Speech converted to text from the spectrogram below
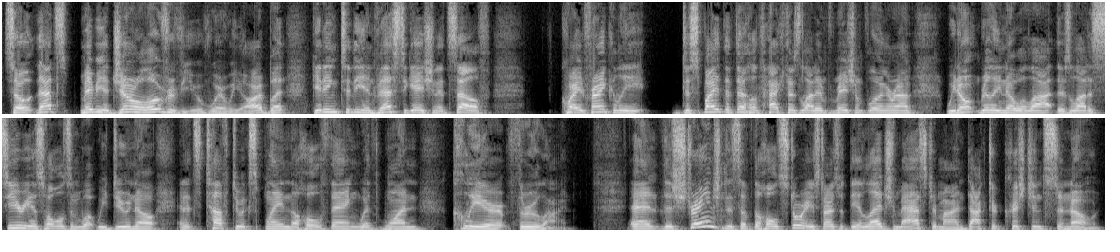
So that's maybe a general overview of where we are, but getting to the investigation itself, quite frankly, despite the fact there's a lot of information flowing around, we don't really know a lot. There's a lot of serious holes in what we do know, and it's tough to explain the whole thing with one clear through line. And the strangeness of the whole story starts with the alleged mastermind, Dr. Christian Sanon.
